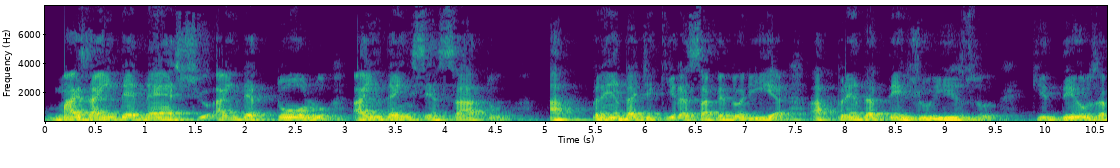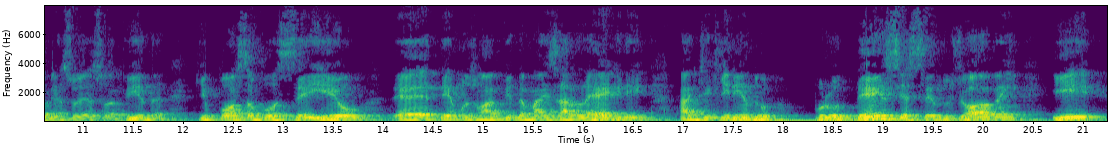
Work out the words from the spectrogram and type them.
mas ainda é nécio, ainda é tolo, ainda é insensato, aprenda, adquira sabedoria, aprenda a ter juízo. Que Deus abençoe a sua vida, que possa você e eu é, termos uma vida mais alegre, adquirindo prudência sendo jovem e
